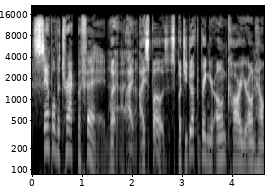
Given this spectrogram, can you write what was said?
Sample the track buffet. But I, I, suppose, but you do have to bring your own car, your own helmet,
